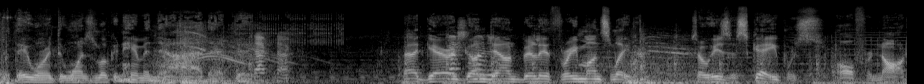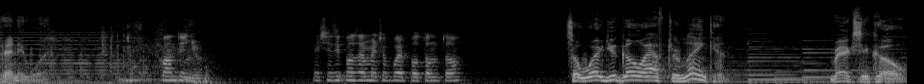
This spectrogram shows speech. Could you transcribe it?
but they weren't the ones looking him in the eye that day. Tak, tak. Pat Garrett That's gunned funny. down Billy three months later, so his escape was all for naught anyway. Continue. Ešte si pozrieme, čo bude po tomto. So where'd you go after Lincoln? Mexico.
